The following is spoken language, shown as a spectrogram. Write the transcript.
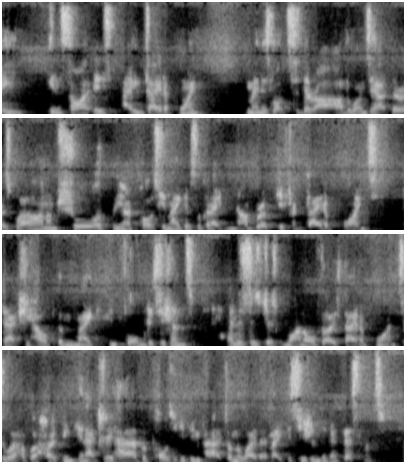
a insight, it is a data point. I mean, there's lots of, there are other ones out there as well. And I'm sure, you know, policymakers look at a number of different data points to actually help them make informed decisions. And this is just one of those data points that we're, hoping can actually have a positive impact on the way they make decisions and investments.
